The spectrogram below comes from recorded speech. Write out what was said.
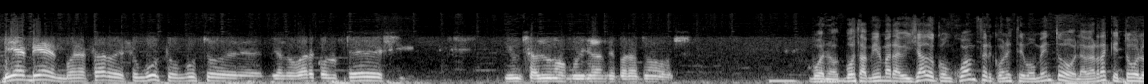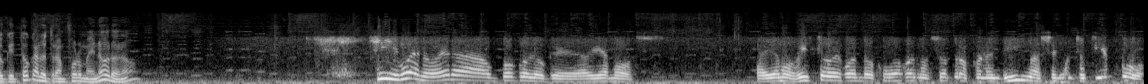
Bien, bien, buenas tardes, un gusto, un gusto de dialogar con ustedes y, un saludo muy grande para todos. Bueno, vos también maravillado con Juanfer con este momento, la verdad que todo lo que toca lo transforma en oro, ¿no? Sí, bueno, era un poco lo que habíamos habíamos visto cuando jugó con nosotros con el Digno hace mucho tiempo.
